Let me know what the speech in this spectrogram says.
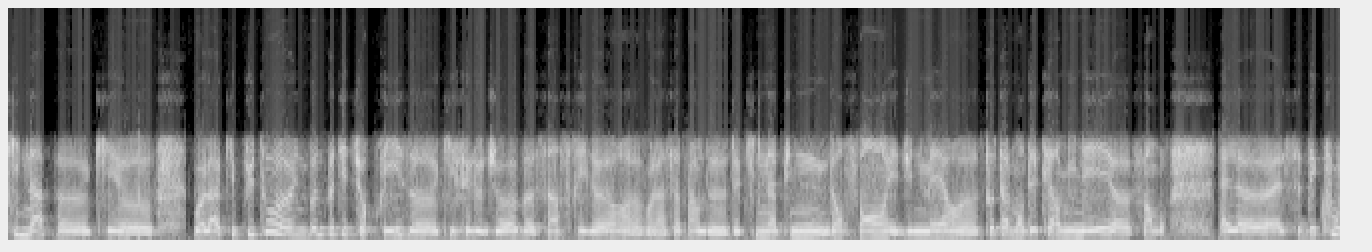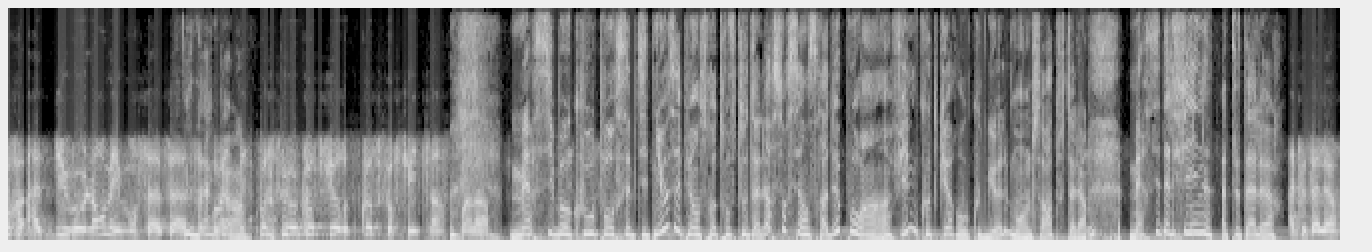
Kidnap, euh, qui est euh, voilà, qui est plutôt une bonne petite surprise, qui fait le job. C'est un thriller, voilà, ça parle de, de kidnapping d'enfants et d'une mère totalement déterminée. Enfin bon, elle, euh, elle se découvre as du volant, mais bon, ça, ça, ça promet une course, course, course poursuite. Voilà. Merci beaucoup pour ces petites news et puis on se retrouve tout à l'heure sur Séance Radio pour un, un film coup de cœur ou coup de gueule. Bon, on le saura tout à l'heure. Merci Delphine, à tout à l'heure. À tout à l'heure.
